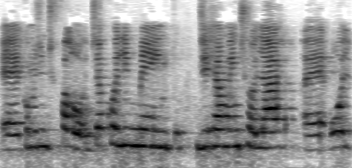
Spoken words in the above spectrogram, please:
é, como a gente falou, de acolhimento, de realmente olhar é, olho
